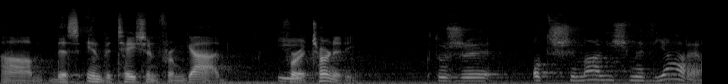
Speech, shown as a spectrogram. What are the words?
um, this invitation from God for I- eternity. którzy otrzymaliśmy wiarę,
